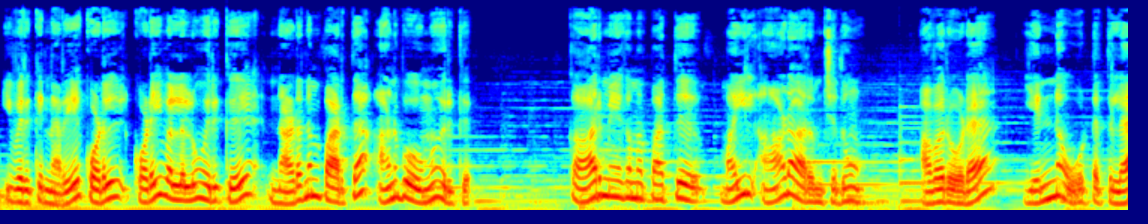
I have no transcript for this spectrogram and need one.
இவருக்கு நிறைய கொடல் கொடை வள்ளலும் இருக்கு. நடனம் பார்த்த அனுபவமும் இருக்கு. கார்மேகமை பார்த்து மயில் ஆட ஆரம்பிச்சதும் அவரோட எண்ண ஓட்டத்துல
